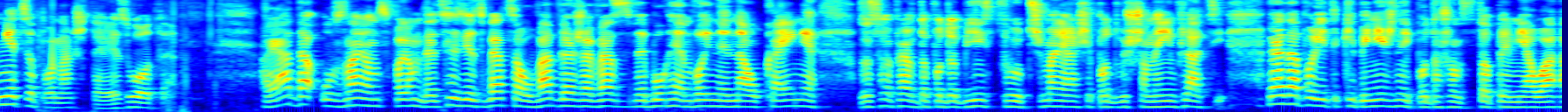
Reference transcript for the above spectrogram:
nieco ponad 4 zł. Rada, uznając swoją decyzję, zwraca uwagę, że wraz z wybuchem wojny na Ukrainie wzrosło prawdopodobieństwo utrzymania się podwyższonej inflacji. Rada Polityki Pieniężnej podnosząc stopy miała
